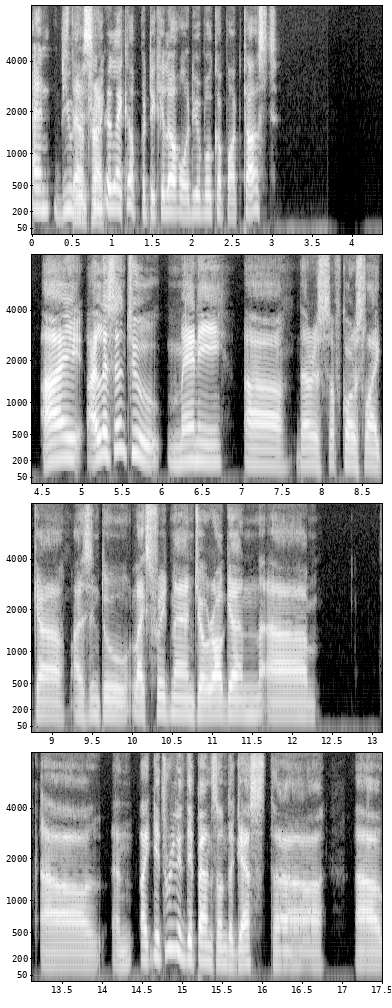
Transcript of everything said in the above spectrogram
And do you listen to like a particular audiobook or podcast? I I listen to many. Uh, there is of course like uh, I listen to Lex Fridman, Joe Rogan, um, uh, and like it really depends on the guest. Uh, uh,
